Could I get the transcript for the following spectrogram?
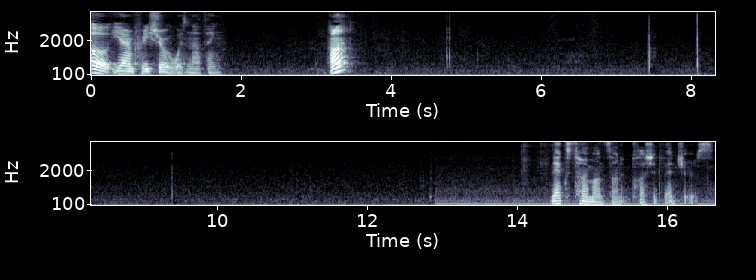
Oh, yeah, I'm pretty sure it was nothing. Huh? Next time on Sonic Plush Adventures.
